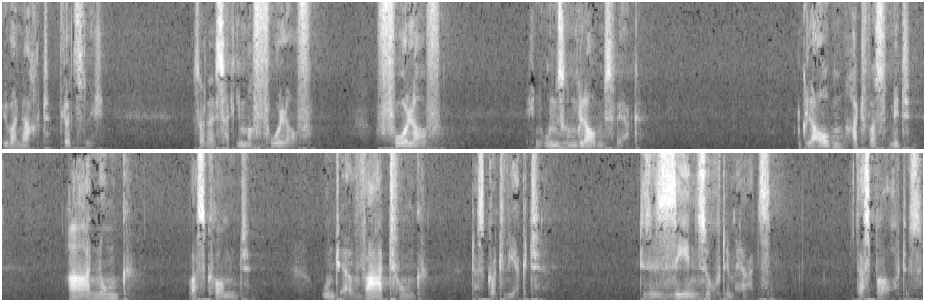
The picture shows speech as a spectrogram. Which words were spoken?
über Nacht plötzlich sondern es hat immer Vorlauf. Vorlauf in unserem Glaubenswerk. Glauben hat was mit Ahnung, was kommt, und Erwartung, dass Gott wirkt. Diese Sehnsucht im Herzen. Das braucht es.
